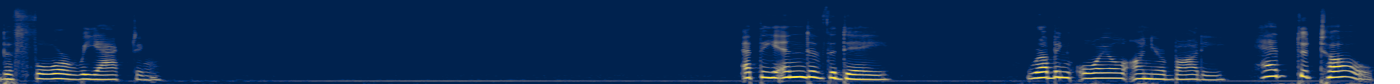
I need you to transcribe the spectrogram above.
before reacting. At the end of the day, rubbing oil on your body, head to toe,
